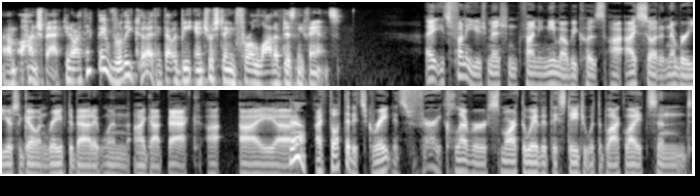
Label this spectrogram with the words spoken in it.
um, a Hunchback. You know, I think they really could. I think that would be interesting for a lot of Disney fans. Hey, it's funny you mentioned Finding Nemo because I, I, saw it a number of years ago and raved about it when I got back. Uh, I uh, yeah. I thought that it's great. It's very clever, smart the way that they stage it with the black lights and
